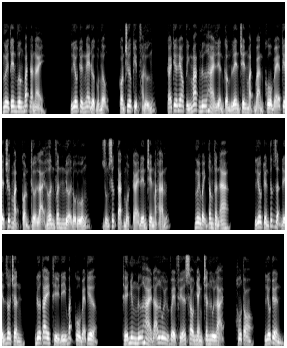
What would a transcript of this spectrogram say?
người tên vương bắt đàn này. Liêu tuyển nghe được một ngộng, còn chưa kịp phản ứng, cái tiêu đeo kính mát nữ hải liền cầm lên trên mặt bàn cô bé kia trước mặt còn thừa lại hơn phân nửa đồ uống, dùng sức tạt một cái đến trên mặt hắn. Người bệnh tâm thần a. Liêu tuyển tức giận đến giơ chân, đưa tay thì đi bắt cô bé kia thế nhưng nữ hải đã lui về phía sau nhanh chân lui lại, hô to, liêu tuyển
